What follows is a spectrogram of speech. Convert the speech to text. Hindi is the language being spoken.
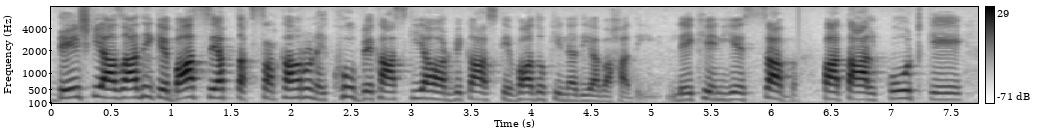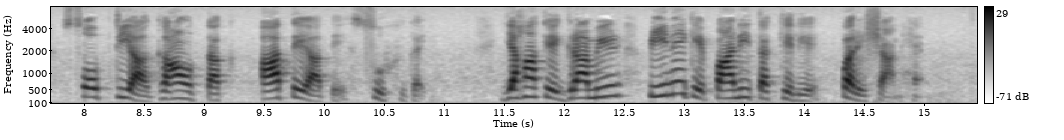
देश की आज़ादी के बाद से अब तक सरकारों ने खूब विकास किया और विकास के वादों की नदियाँ बहा दी। लेकिन ये सब पाताल कोट के सोपटिया गाँव तक आते आते सूख गई। यहाँ के ग्रामीण पीने के पानी तक के लिए परेशान हैं।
